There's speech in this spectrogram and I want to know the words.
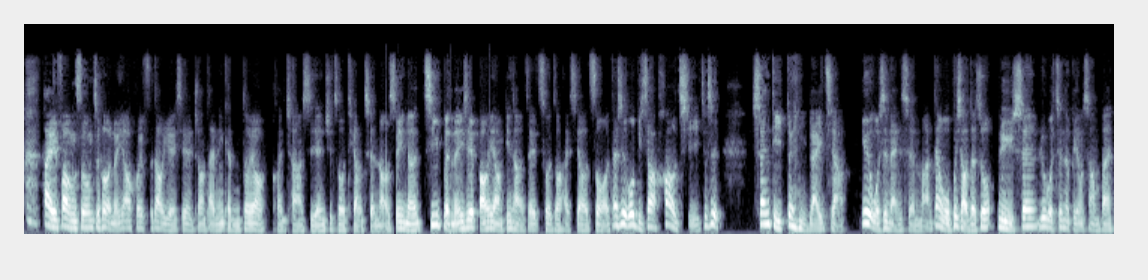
太放松之后呢，要恢复到原先的状态，你可能都要很长时间去做调整哦。所以呢，基本的一些保养，平常有在做都还是要做。但是我比较好奇，就是珊迪对你来讲，因为我是男生嘛，但我不晓得说女生如果真的不用上班，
